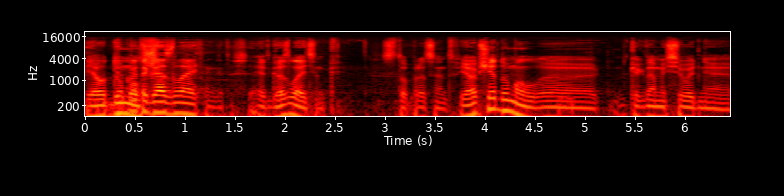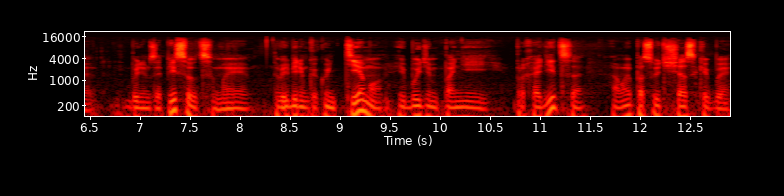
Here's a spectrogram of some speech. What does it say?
я вот думал, Какой-то что- газлайтинг это все. Это газлайтинг, сто процентов. Я вообще думал, э, когда мы сегодня будем записываться, мы выберем какую-нибудь тему и будем по ней проходиться, а мы, по сути, сейчас как бы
